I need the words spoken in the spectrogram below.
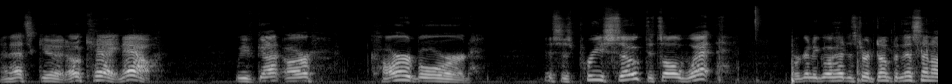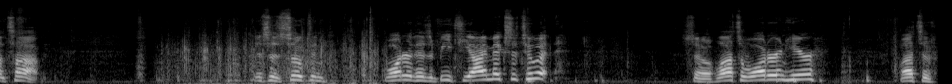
And that's good. Okay, now we've got our cardboard. This is pre-soaked. It's all wet. We're going to go ahead and start dumping this in on top. This is soaked in water that has a BTI mixer to it. So lots of water in here. Lots of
